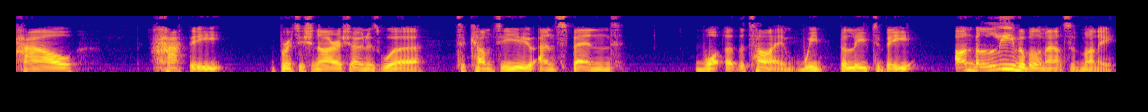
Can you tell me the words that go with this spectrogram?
how happy British and Irish owners were to come to you and spend what at the time we believed to be unbelievable amounts of money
